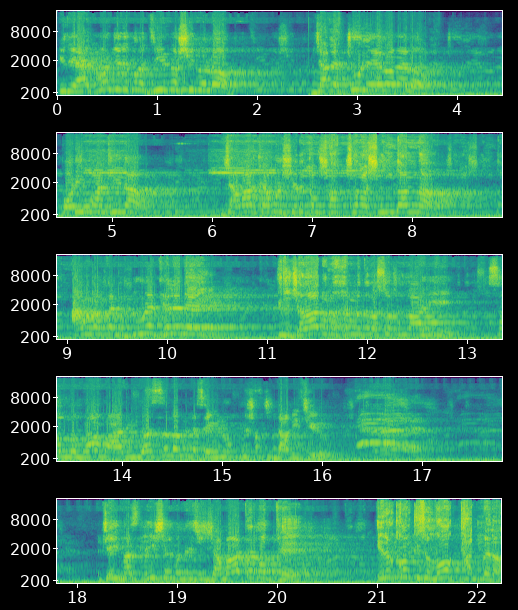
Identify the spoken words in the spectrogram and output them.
কিন্তু এখন যদি কোনো জীর্ণ শীর্ণ লোক, যাদের চুল এলোমেলো পরিপাটি না, জামা কাপড় সেরকম স্বচ্ছ না, সুন্দর না, আমরা তাকে দূরে ঠেলে নেই কিন্তু জনাব মোহাম্মদ রসুল্লাহি সাল্লাল্লাহু আলাইহি ওয়াসাল্লামের কাছে এই লোকগুলো সবচেয়ে দামি ছিল। যেই মাজলিসের মধ্যে যে জামাতের মধ্যে এরকম কিছু লোক থাকবে না,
